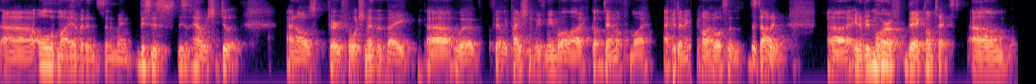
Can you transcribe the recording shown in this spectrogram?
uh, all of my evidence and went, "This is this is how we should do it." And I was very fortunate that they uh, were fairly patient with me while I got down off my academic high horse and started uh, in a bit more of their context. Um,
